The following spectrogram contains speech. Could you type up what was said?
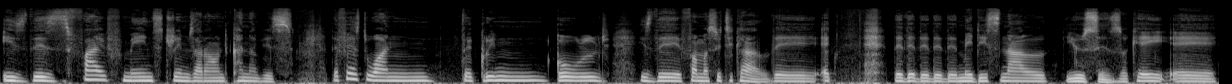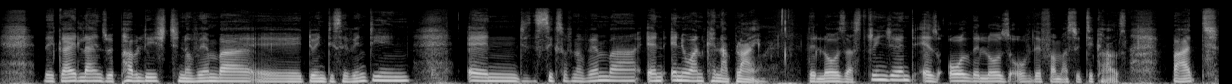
is there's five main streams around cannabis. The first one the green gold is the pharmaceutical, the the, the, the, the medicinal uses. Okay, uh, the guidelines were published November uh, 2017 and 6th of November, and anyone can apply. The laws are stringent as all the laws of the pharmaceuticals, but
